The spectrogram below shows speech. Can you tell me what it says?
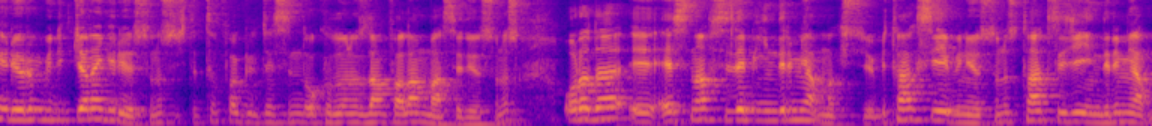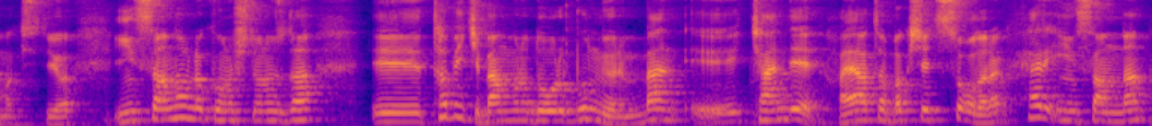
veriyorum bir dükkana giriyorsunuz. İşte tıp fakültesinde okuduğunuzdan falan bahsediyorsunuz. Orada e, esnaf size bir indirim yapmak istiyor. Bir taksiye biniyorsunuz. Taksici indirim yapmak istiyor. İnsanlarla konuştuğunuzda e, tabii ki ben bunu doğru bulmuyorum. Ben e, kendi hayata bakış açısı olarak her insandan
